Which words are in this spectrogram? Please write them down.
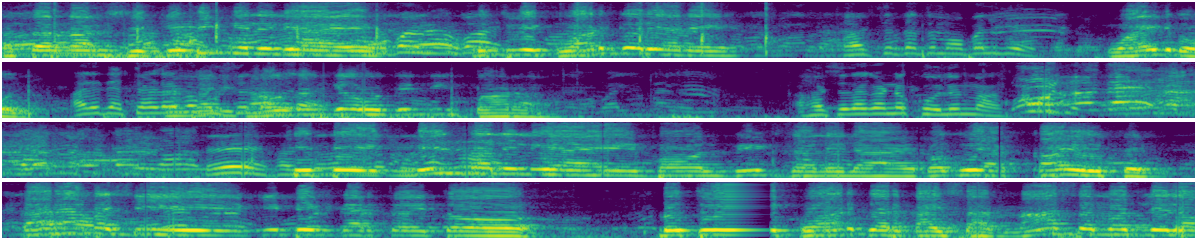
खतरनाक केलेली आहे. पृथ्वी वाडकर याने. हर्षद त्याचा मोबाईल घे. वाईट बॉल अरे त्याच्याकडे धाव दा. संख्या होती ती बारा. हर्षदाकडनं खोलून माग. किपिंग मिस झालेली आहे. बॉल बीट झालेला आहे. बघूया काय होतंय. तारापाशी किपिंग करतोय तो. ऋत्विक वाडकर कायसा ना समजलेला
